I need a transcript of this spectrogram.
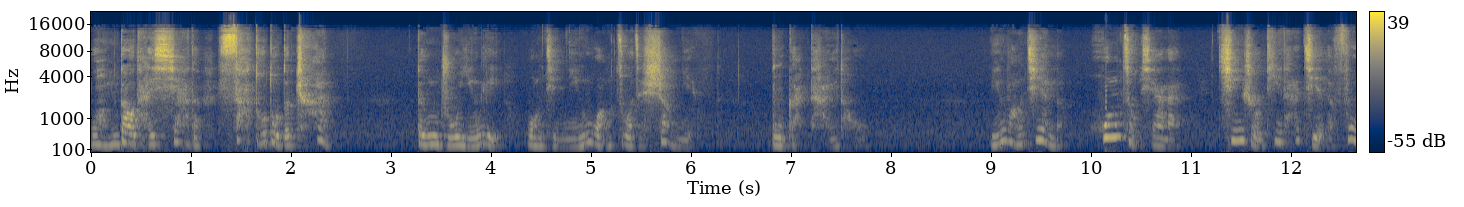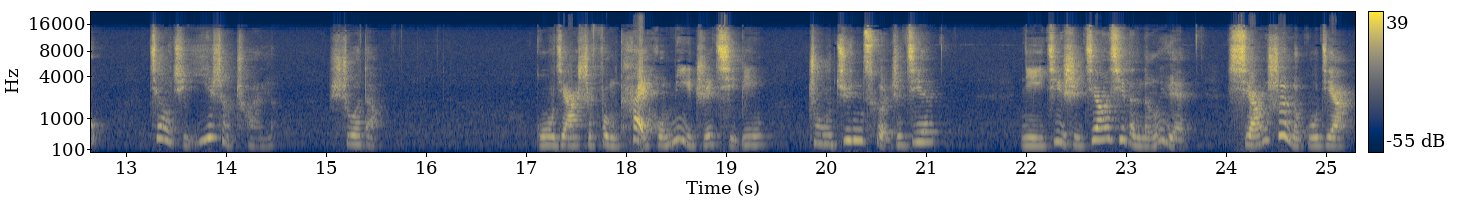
王道台吓得撒抖抖的颤。灯烛影里，望见宁王坐在上面，不敢抬头。宁王见了，慌走下来，亲手替他解了缚，叫去衣裳穿了，说道：“孤家是奉太后密旨起兵，诛君侧之奸。你既是江西的能源，降顺了孤家，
